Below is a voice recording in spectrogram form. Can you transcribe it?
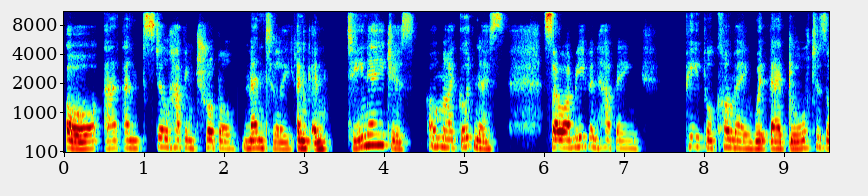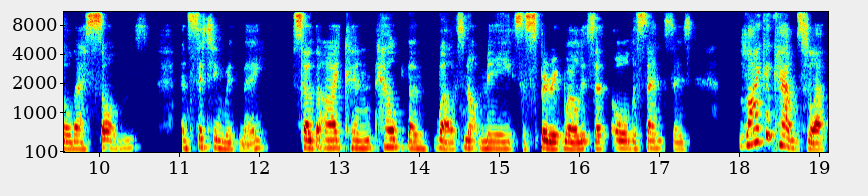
or and, and still having trouble mentally and, and teenagers. Oh my goodness. So I'm even having people coming with their daughters or their sons and sitting with me so that I can help them. Well, it's not me, it's the spirit world, it's uh, all the senses, like a counselor.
